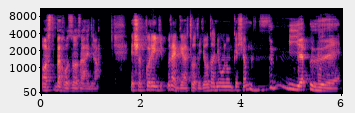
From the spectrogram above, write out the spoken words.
azt behozza az ágyra. És akkor így reggel tudod, hogy oda nyúlunk, és ilyen.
